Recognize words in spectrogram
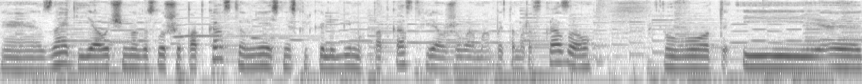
Э, знаете, я очень много слушаю подкасты, у меня есть несколько любимых подкастов, я уже вам об этом рассказывал. Вот. И э,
